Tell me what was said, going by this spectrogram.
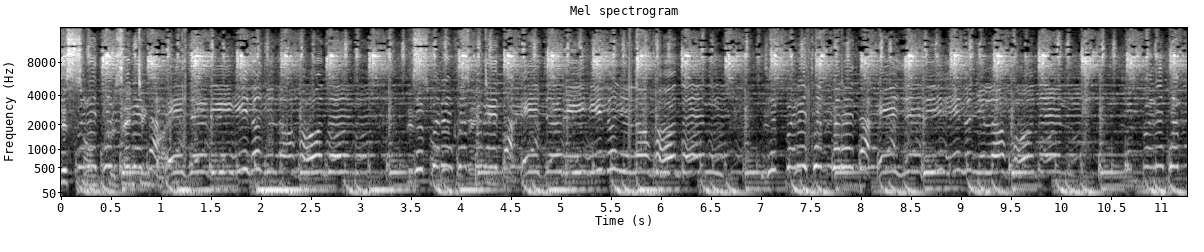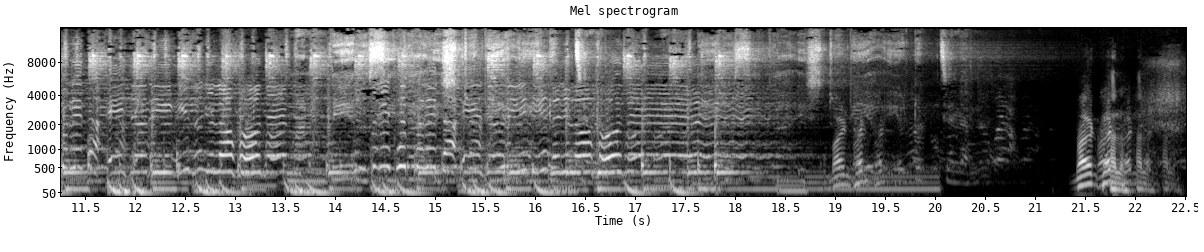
This song presenting by This song presenting. Hello hello hello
